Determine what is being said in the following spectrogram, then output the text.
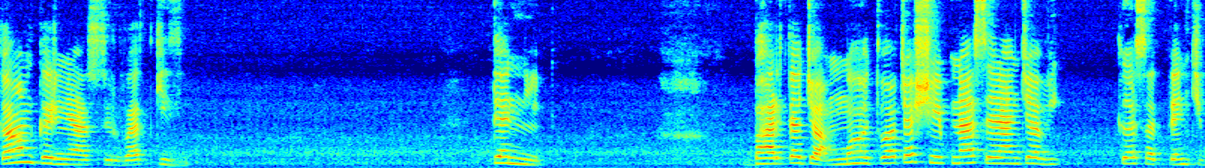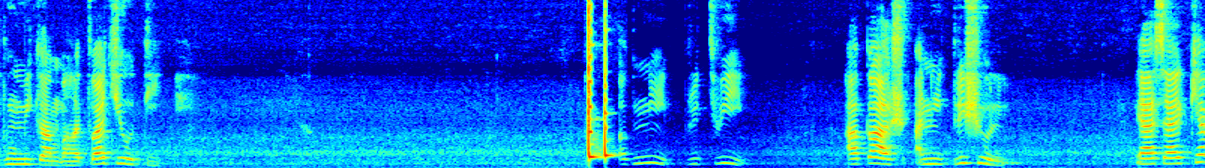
काम करण्यास सुरुवात केली. त्यांनी भारताच्या महत्त्वाच्या क्षेपणास्त्रांच्या विकासात त्यांची भूमिका महत्त्वाची होती. अग्नी पृथ्वी आकाश आणि त्रिशूल यासारख्या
